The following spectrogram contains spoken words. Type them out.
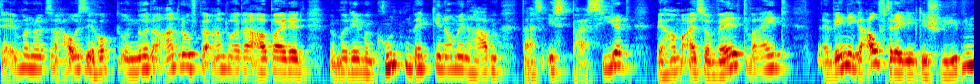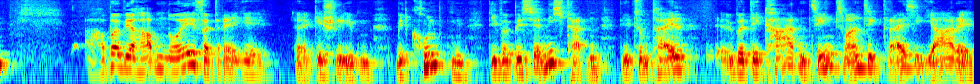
der immer nur zu Hause hockt und nur der Anrufbeantworter arbeitet, wenn wir dem einen Kunden weggenommen haben. Das ist passiert. Wir haben also weltweit äh, weniger Aufträge geschrieben, aber wir haben neue Verträge geschrieben mit Kunden, die wir bisher nicht hatten, die zum Teil über Dekaden, 10, 20, 30 Jahre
